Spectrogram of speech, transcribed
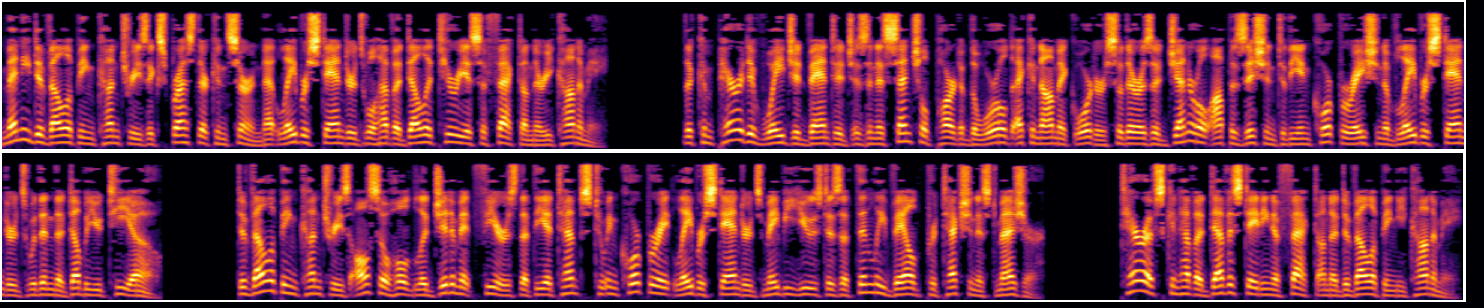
Many developing countries express their concern that labor standards will have a deleterious effect on their economy. The comparative wage advantage is an essential part of the world economic order so there is a general opposition to the incorporation of labor standards within the WTO. Developing countries also hold legitimate fears that the attempts to incorporate labor standards may be used as a thinly veiled protectionist measure. Tariffs can have a devastating effect on a developing economy.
